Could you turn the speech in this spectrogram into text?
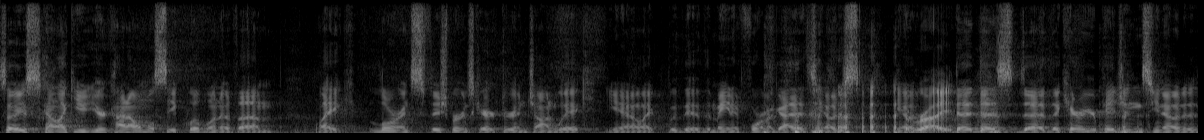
So it's kind of like you, you're kind of almost the equivalent of um, like Laurence Fishburne's character in John Wick. You know, like with the, the main informant guy that's you know just you know Right. do- does the, the carrier pigeons you know to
